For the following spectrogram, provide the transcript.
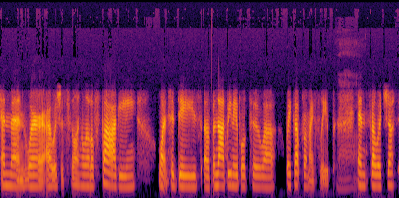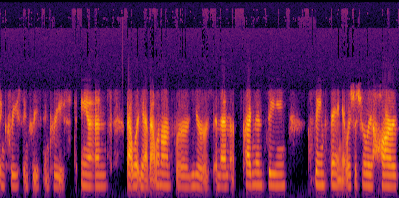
And then where I was just feeling a little foggy, went to days of not being able to uh, wake up from my sleep. Wow. And so it just increased, increased, increased. And that went, yeah, that went on for years. And then pregnancy, same thing. It was just really hard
